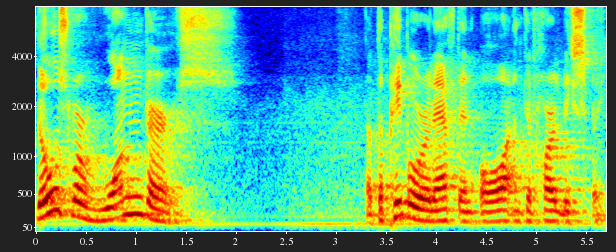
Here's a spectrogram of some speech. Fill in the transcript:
Those were wonders that the people were left in awe and could hardly speak.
